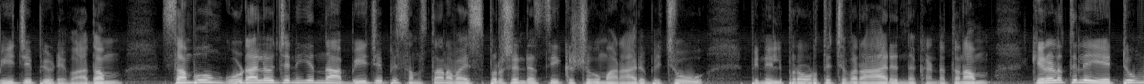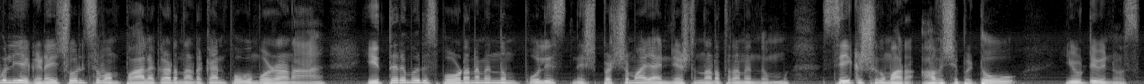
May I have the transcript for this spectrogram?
ബി ജെ പിയുടെ വാദം. സംഭവം ഗൂഢാലോചനയെന്ന ബി ജെ പി സംസ്ഥാന വൈസ് പ്രസിഡന്റ് സി കൃഷ്ണകുമാർ ആരോപിച്ചു. പിന്നിൽ പ്രവർത്തിച്ചവർ ആരെന്ന് കണ്ടെത്തണം. കേരളത്തിലെ ഏറ്റവും വലിയ ഗണേശോത്സവം പാലക്കാട് നടക്കാൻ പോകുമ്പോഴാണ് ഇത്തരമൊരു സ്ഫോടനമെന്നും പോലീസ് നിഷ്പക്ഷമായ അന്വേഷണം നടത്തണമെന്നും സി കൃഷ്ണകുമാർ ആവശ്യപ്പെട്ടു. U T V news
